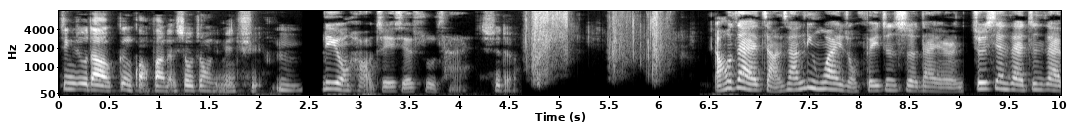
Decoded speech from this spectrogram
进入到更广泛的受众里面去。嗯。利用好这些素材，是的。然后再来讲一下另外一种非正式的代言人，就是现在正在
